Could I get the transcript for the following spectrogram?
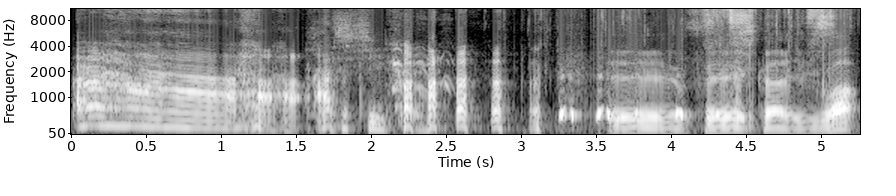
ああアッシー、えー、正解は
